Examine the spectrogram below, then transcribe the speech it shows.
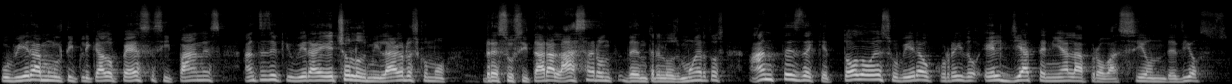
hubiera multiplicado peces y panes, antes de que hubiera hecho los milagros como resucitar a Lázaro de entre los muertos, antes de que todo eso hubiera ocurrido, él ya tenía la aprobación de Dios.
